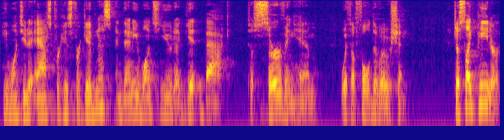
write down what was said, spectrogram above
He wants you to ask for His forgiveness, and then He wants you to get back to serving Him with a full devotion. Just like Peter,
